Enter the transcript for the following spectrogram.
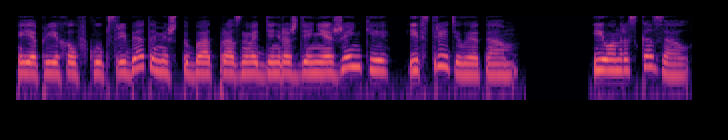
Я приехал в клуб с ребятами, чтобы отпраздновать день рождения Женьки, и встретил ее там. И он рассказал.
